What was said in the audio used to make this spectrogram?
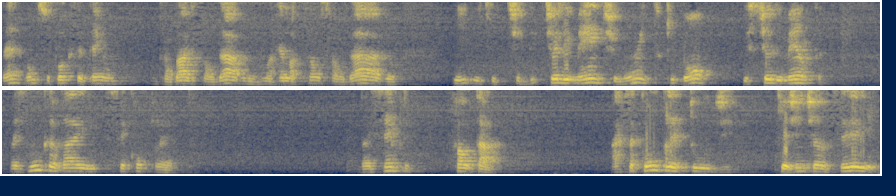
Né? Vamos supor que você tem um, um trabalho saudável, uma relação saudável e, e que te, te alimente muito, que bom, isso te alimenta, mas nunca vai ser completo. Vai sempre faltar. Essa completude que a gente anseia,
